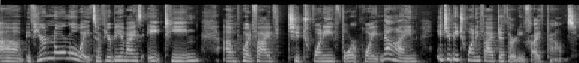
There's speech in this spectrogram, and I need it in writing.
Um, if your normal weight, so if your BMI is 18.5 um, to 24.9, it should be 25 to 35 pounds.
